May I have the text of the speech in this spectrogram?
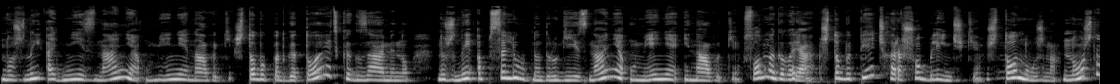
нужны одни знания, умения и навыки. Чтобы подготовить к экзамену, нужны абсолютно другие знания, умения и навыки. Условно говоря, чтобы печь хорошо блинчики, что нужно? Нужно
